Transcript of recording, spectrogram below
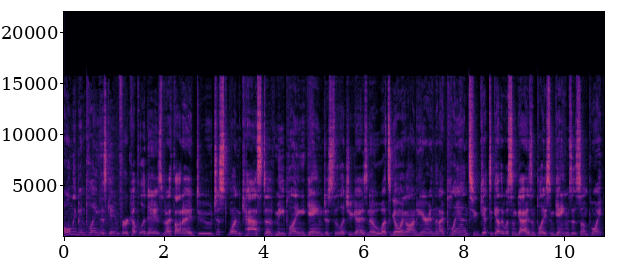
only been playing this game for a couple of days, but I thought I'd do just one cast of me playing a game just to let you guys know what's going on here, and then I plan to get together with some guys and play some games at some point.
